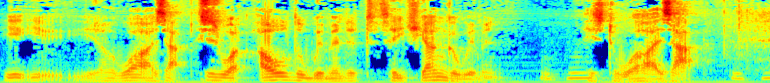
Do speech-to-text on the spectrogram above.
You, you, you know, wise up. This is what older women are to teach younger women, mm-hmm. is to wise up. Mm-hmm.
